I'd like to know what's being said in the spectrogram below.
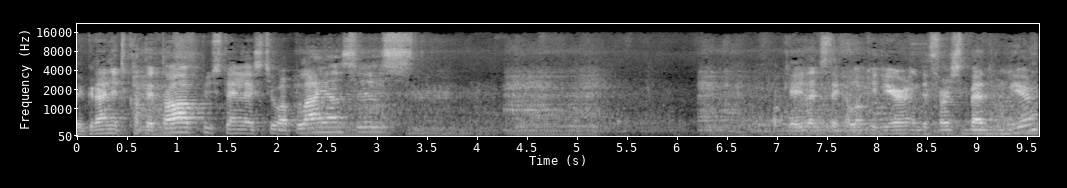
The granite countertop, stainless steel appliances. Okay, let's take a look here in the first bedroom here.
